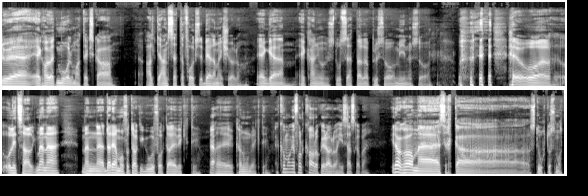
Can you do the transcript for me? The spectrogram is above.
Du, eh, jeg har jo et mål om at jeg skal alltid ansette folk som er bedre enn meg sjøl. Jeg, eh, jeg kan jo stort sett bare pluss og minus og og, og litt salg, men, eh, men eh, det der med å få tak i gode folk, det er viktig. Ja. Det er kanonviktig. Hvor mange folk har dere i dag da, i selskapet? I dag har vi ca. stort og smått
